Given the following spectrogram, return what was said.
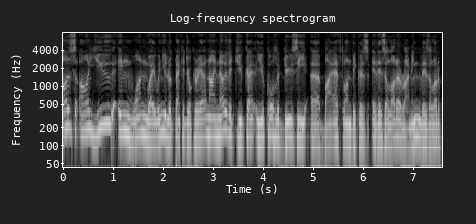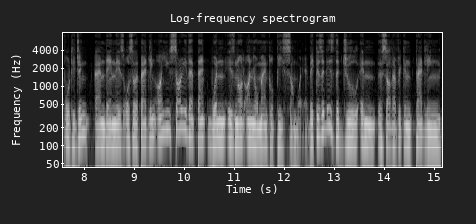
Oz, are you in one way when you look back at your career? And I know that you go, you call the Dusi uh, biathlon because there's a lot of running, there's a lot of portaging, and then there's also the paddling. Are you sorry that that win is not on your mantelpiece somewhere? Because it is the jewel in the South African paddling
